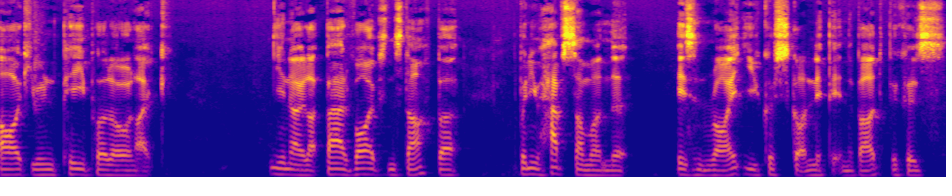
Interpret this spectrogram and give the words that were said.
arguing people or like, you know, like bad vibes and stuff. But when you have someone that isn't right, you just got to nip it in the bud because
